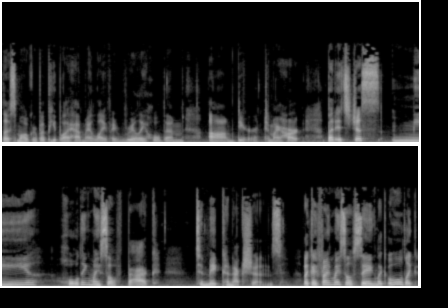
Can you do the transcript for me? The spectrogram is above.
the small group of people I have in my life. I really hold them um, dear to my heart. But it's just me holding myself back to make connections like I find myself saying like, "Oh, like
